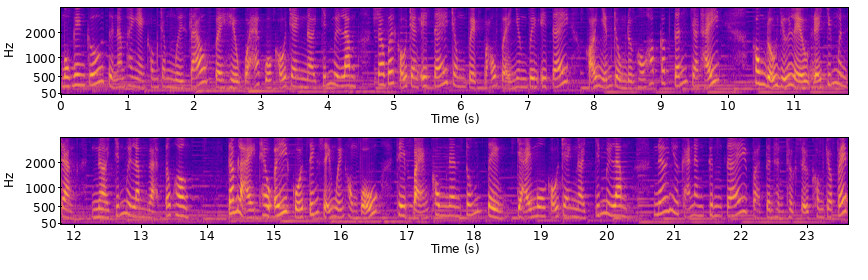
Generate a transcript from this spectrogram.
một nghiên cứu từ năm 2016 về hiệu quả của khẩu trang N95 so với khẩu trang y tế trong việc bảo vệ nhân viên y tế khỏi nhiễm trùng đường hô hấp cấp tính cho thấy không đủ dữ liệu để chứng minh rằng N95 là tốt hơn. Tóm lại, theo ý của tiến sĩ Nguyễn Hồng Vũ thì bạn không nên tốn tiền chạy mua khẩu trang N95 nếu như khả năng kinh tế và tình hình thực sự không cho phép.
